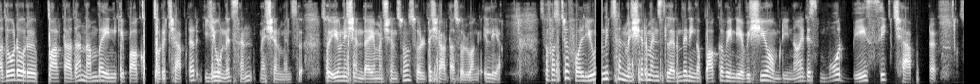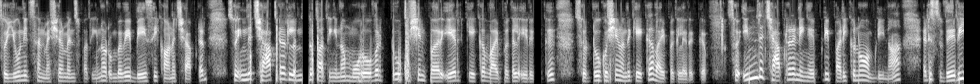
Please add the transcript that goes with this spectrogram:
அதோட ஒரு பார்ட்டாக தான் நம்ம இன்னைக்கு பார்க்க போகிற chapter units and measurements so units and டைமென்ஷன்ஸும் சொல்லிட்டு ஷார்ட்டாக சொல்லுவாங்க இல்லையா? So first of all units and மெஷர்மெண்ட்ஸ்லேருந்து நீங்கள் பார்க்க வேண்டிய விஷயம் அப்படின்னா it is more basic chapter so units and measurements பார்த்தீங்கன்னா ரொம்பவே பேசிக்கான சாப்டர் ஸோ இந்த சாப்டர்லேருந்து பார்த்தீங்கன்னா moreover two question per year கேட்க வாய்ப்புகள் இருக்குது ஸோ டூ கொஷின் வந்து கேட்க வாய்ப்புகள் இருக்குது ஸோ இந்த சாப்டரை நீங்கள் எப்படி படிக்கணும் அப்படின்னா it is very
